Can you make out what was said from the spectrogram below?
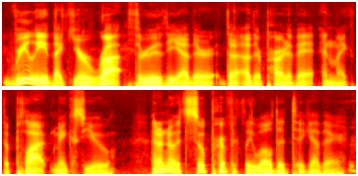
really like you're wrought through the other the other part of it and like the plot makes you i don't know it's so perfectly welded together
